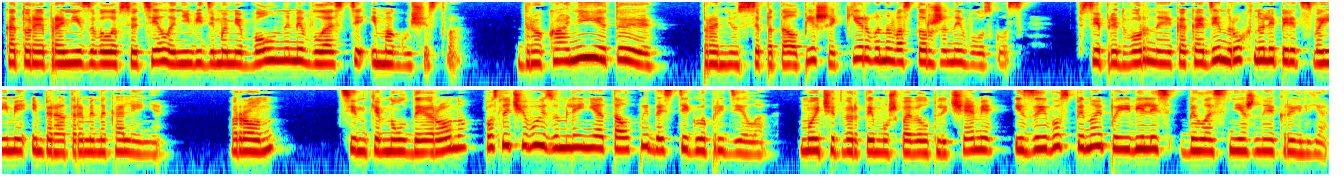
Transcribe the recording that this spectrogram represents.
которая пронизывала все тело невидимыми волнами власти и могущества. «Дракониты!» – пронесся по толпе шокированно восторженный возглас. Все придворные как один рухнули перед своими императорами на колени. «Рон!» – Тин кивнул Дейрону, после чего изумление толпы достигло предела – мой четвертый муж повел плечами, и за его спиной появились белоснежные крылья.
